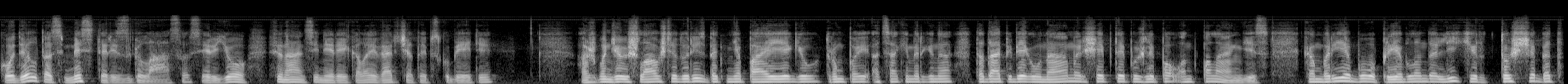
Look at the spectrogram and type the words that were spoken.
Kodėl tas misteris glasas ir jo finansiniai reikalai verčia taip skubėti? Aš bandžiau išlaužti duris, bet nepaėgiau, trumpai atsakė mergina, tada apibėgau namą ir šiaip taip užlipau ant palangys. Kambaryje buvo prieblanda, lyg ir tuščia, bet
